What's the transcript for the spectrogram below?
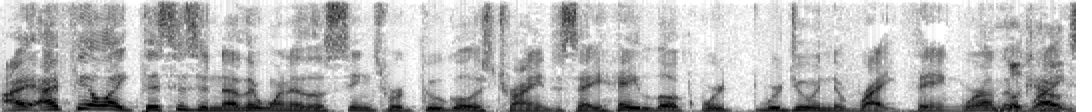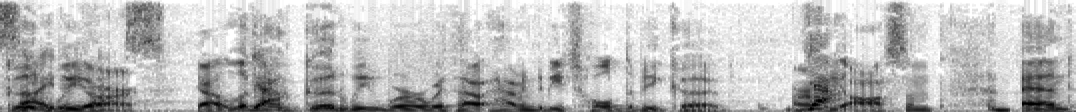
I, I feel like this is another one of those things where Google is trying to say, "Hey, look, we're we're doing the right thing. We're on the look right how side good we are. this." Yeah, look Yeah. how good we were without having to be told to be good. Aren't Yeah. we awesome? And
